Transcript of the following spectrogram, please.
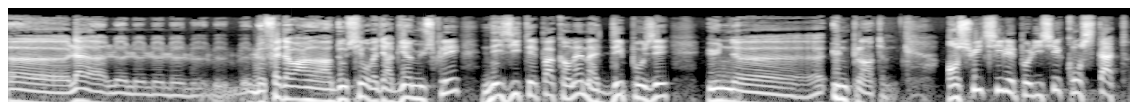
euh, le, le, le, le, fait d'avoir un dossier, on va dire, bien musclé, n'hésitez pas quand même à déposer une, euh, une plainte. Ensuite, si les policiers constatent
